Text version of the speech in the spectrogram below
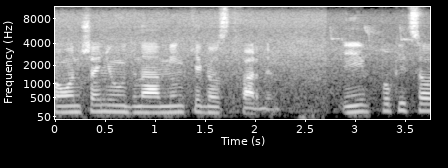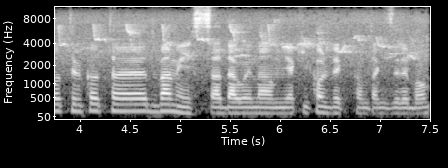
połączeniu dna miękkiego z twardym. I póki co tylko te dwa miejsca dały nam jakikolwiek kontakt z rybą.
